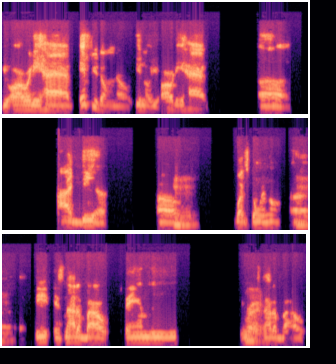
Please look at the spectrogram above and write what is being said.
you already have. If you don't know, you know, you already have uh idea of Mhm, what's going on. Uh, mhm. it- it's not about family. You know, It's not about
